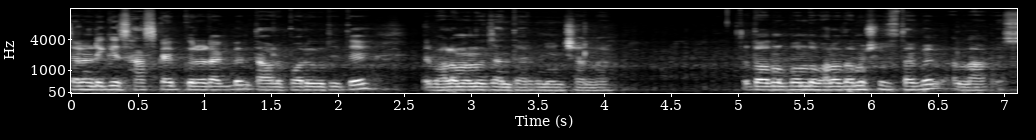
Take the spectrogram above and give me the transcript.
চ্যানেলটিকে সাবস্ক্রাইব করে রাখবেন তাহলে পরবর্তীতে এর ভালো মন্দ জানতে পারবেন ইনশাল্লাহ তো ততক্ষণ পর্যন্ত ভালো থাকবেন, সুস্থ থাকবেন, আল্লাহ হাফেজ।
